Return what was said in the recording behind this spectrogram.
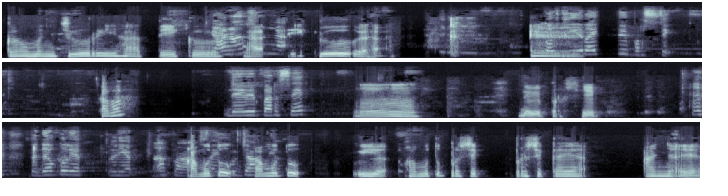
Kau mencuri hatiku, Enggak, enggak. hatiku. Kau kira Dewi Persik. Apa? Dewi Persik. Hmm. Dewi Persik. Tadi aku lihat lihat apa? Kamu tuh, Jamil. kamu tuh, iya, kamu tuh Persik, Persik kayak Anya ya.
